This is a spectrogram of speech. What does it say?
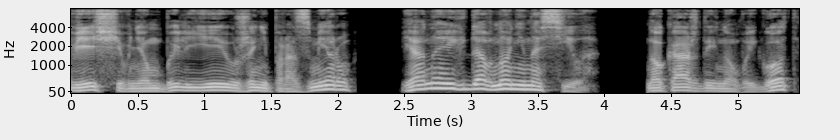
Вещи в нем были ей уже не по размеру, и она их давно не носила, но каждый Новый год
